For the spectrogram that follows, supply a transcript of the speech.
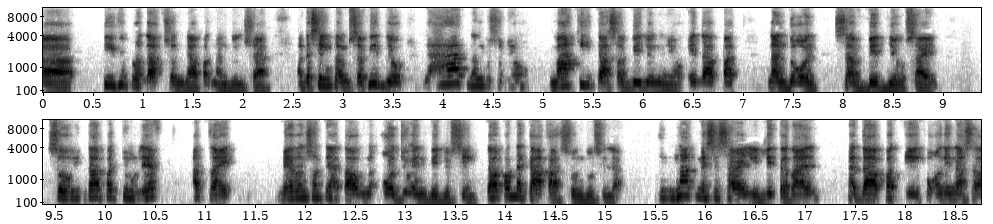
uh, TV production dapat nandun siya. At the same time sa video, lahat ng gusto nyo makita sa video niyo ay eh dapat nandoon sa video side. So dapat yung left at right, meron siyang tinatawag na audio and video sync. Dapat nagkakasundo sila. Not necessarily literal na dapat eh kung ano nasa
